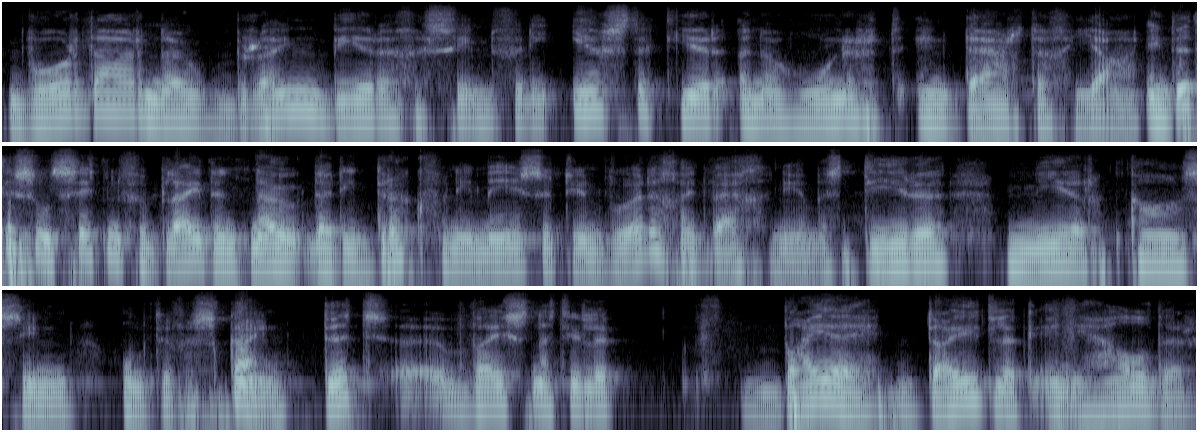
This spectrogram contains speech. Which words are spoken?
word daar nou bruinbeere gesien vir die eerste keer in 130 jaar. En dit is ontsettend verblydend nou dat die druk van die mense teenwoordigheid weggeneem is. Diere meer kans sien om te verskyn. Dit uh, wys natuurlik baie duidelik en helder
